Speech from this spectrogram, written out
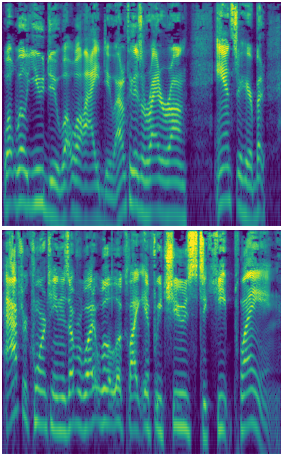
What will you do? What will i do? I don't think there's a right or wrong answer here but after quarantine is over what will it look like if we choose to keep playing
